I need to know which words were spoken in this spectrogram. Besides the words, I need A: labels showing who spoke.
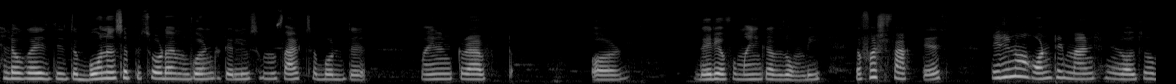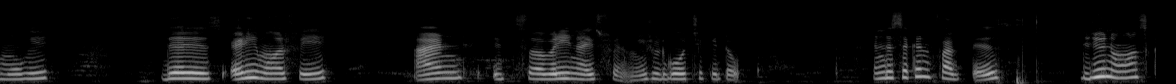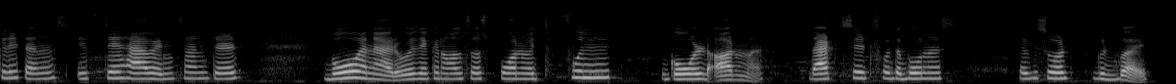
A: Hello guys, this is the bonus episode. I'm going to tell you some facts about the Minecraft or the area of a Minecraft zombie. The first fact is, did you know Haunted Mansion is also a movie? There is Eddie Murphy and it's a very nice film. You should go check it out. And the second fact is, did you know skeletons, if they have enchanted bow and arrows, they can also spawn with full gold armor. That's it for the bonus episode. Goodbye.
